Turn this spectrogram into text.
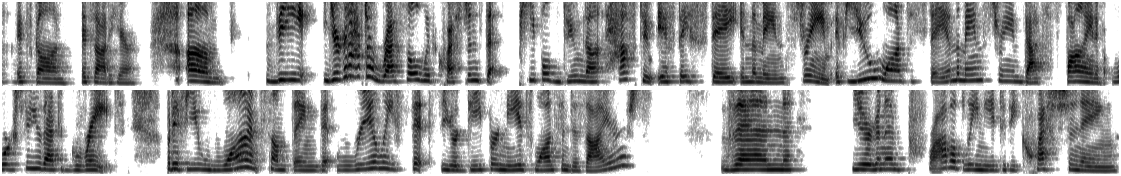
Mm-mm. it's gone. It's out of here. Um the you're going to have to wrestle with questions that people do not have to if they stay in the mainstream. If you want to stay in the mainstream that's fine. If it works for you that's great. But if you want something that really fits your deeper needs wants and desires then you're going to probably need to be questioning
